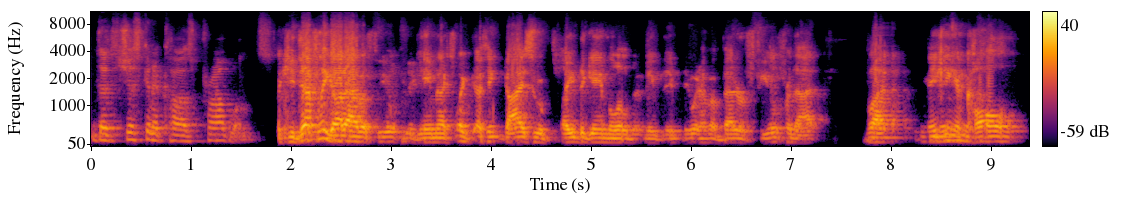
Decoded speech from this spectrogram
that's just going to cause problems. Like you definitely got to have a feel for the game. That's like I think guys who have played the game a little bit, they, they, they would have a better feel for that. But making a call,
